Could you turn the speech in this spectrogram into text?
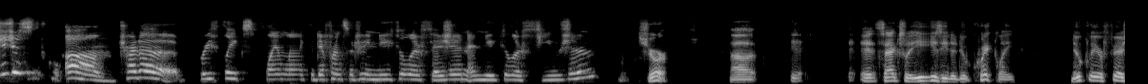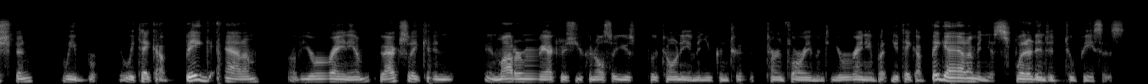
you just um try to briefly explain like the difference between nuclear fission and nuclear fusion? Sure. Uh, it, it's actually easy to do quickly. Nuclear fission, we, we take a big atom of uranium. You actually can, in modern reactors, you can also use plutonium and you can turn thorium into uranium, but you take a big atom and you split it into two pieces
